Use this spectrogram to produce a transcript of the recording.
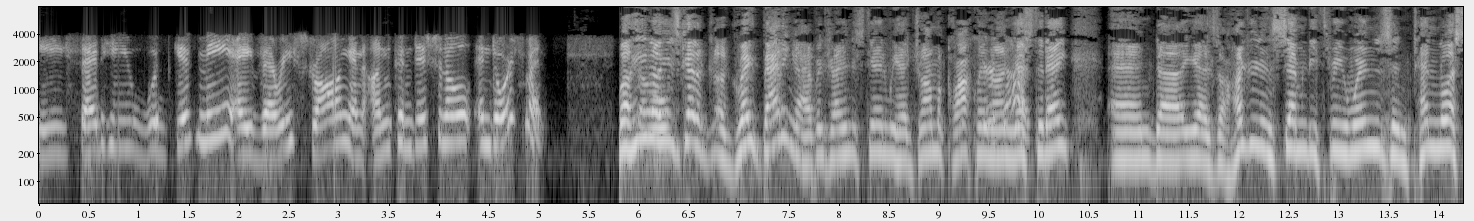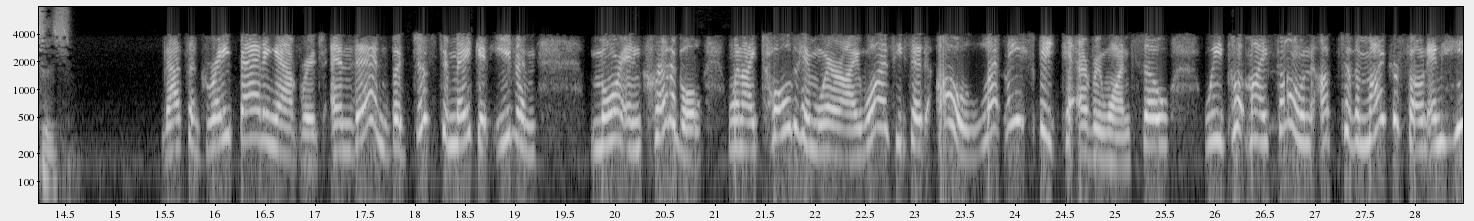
he said he would give me a very strong and unconditional endorsement. Well, you know, he's got a, a great batting average. I understand we had John McLaughlin Sure on does. yesterday, and uh, he has 173 wins and 10 losses. That's a great batting average. And then, but just to make it even more incredible, when I told him where I was, he said, Oh, let me speak to everyone. So we put my phone up to the microphone and he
